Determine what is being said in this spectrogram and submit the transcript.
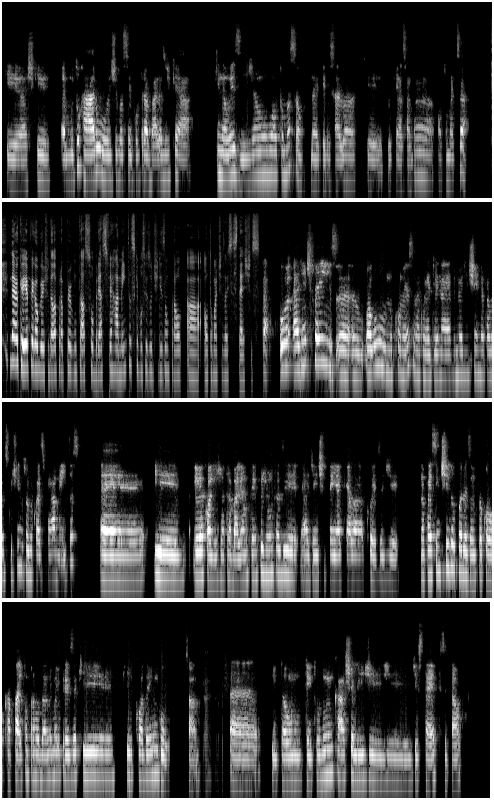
Que acho que é muito raro hoje você encontrar vagas de QA que não exijam automação, né? Que ele saiba, que, que o QA saiba automatizar. Não, eu ia pegar o gancho dela para perguntar sobre as ferramentas que vocês utilizam para automatizar esses testes. Tá. O, a gente fez, uh, logo no começo, né, quando eu entrei na Avenue, a gente ainda estava discutindo sobre quais ferramentas. É, e eu e a Cláudia já trabalhamos um tempo juntas e a gente tem aquela coisa de não faz sentido, por exemplo, eu colocar Python para rodar numa empresa que, que coda em Go, sabe? É, é então tem todo um encaixe ali de, de, de stacks e tal.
